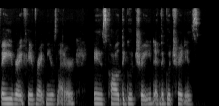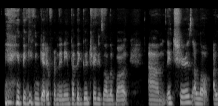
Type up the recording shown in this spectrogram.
favorite favorite newsletter is called the good trade and the good trade is I think you can get it from the name, but the Good Trade is all about. Um, it shares a lot, a,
